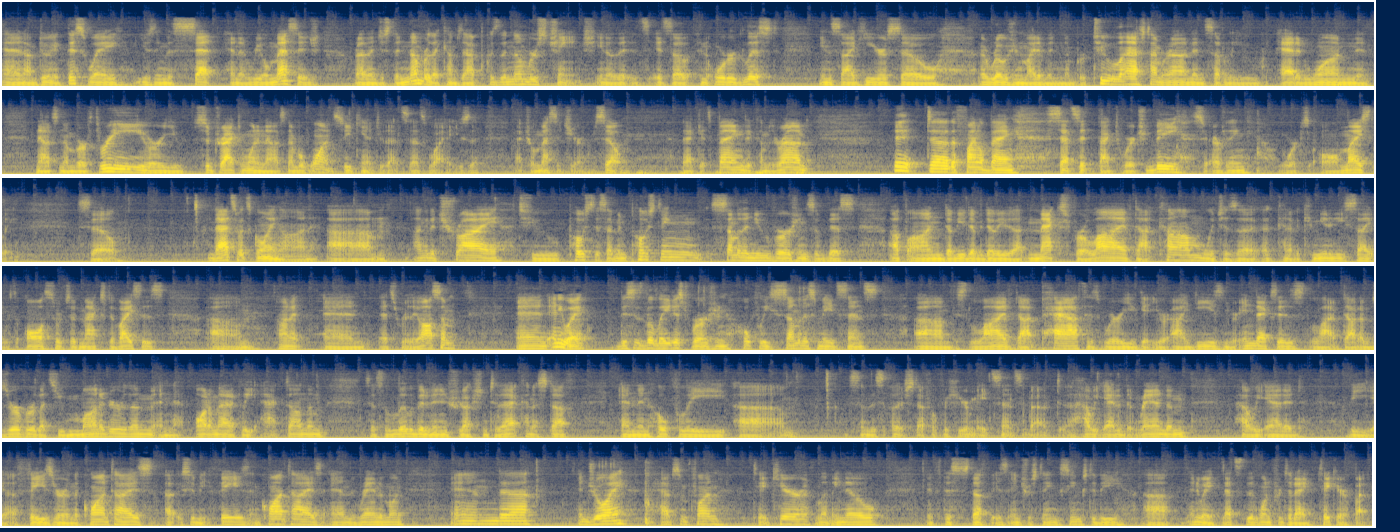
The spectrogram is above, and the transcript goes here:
And I'm doing it this way using the set and a real message rather than just a number that comes out because the numbers change. You know, it's, it's a, an ordered list inside here, so erosion might have been number two last time around, and suddenly you added one, and now it's number three, or you subtracted one and now it's number one, so you can't do that. So that's why I use the actual message here. So that gets banged, it comes around. It uh, The final bang sets it back to where it should be, so everything works all nicely. So that's what's going on. Um, I'm going to try to post this. I've been posting some of the new versions of this up on www.maxforlive.com, which is a, a, kind of a community site with all sorts of Max devices um, on it, and that's really awesome. And anyway, this is the latest version. Hopefully some of this made sense. Um, this live.path is where you get your IDs and your indexes. Live.observer lets you monitor them and automatically act on them. So it's a little bit of an introduction to that kind of stuff. And then hopefully um, some of this other stuff over here made sense about uh, how we added the random, how we added the uh, phaser and the quantize, uh, excuse me, phase and quantize and the random one and uh, enjoy, have some fun, take care, let me know if this stuff is interesting, seems to be. Uh, anyway, that's the one for today. Take care, bye.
